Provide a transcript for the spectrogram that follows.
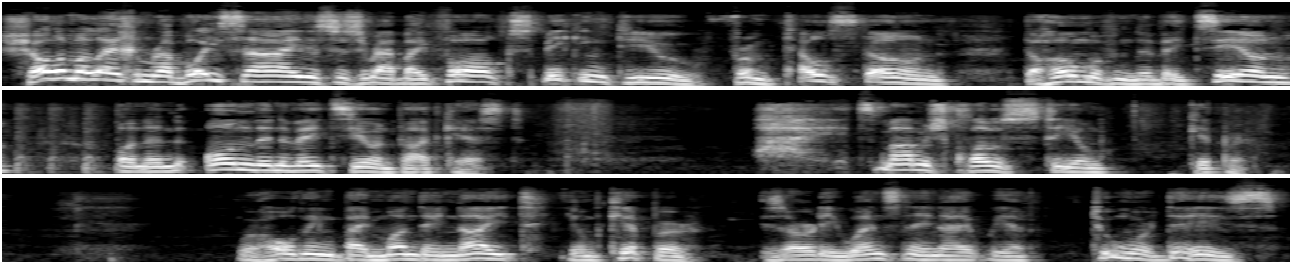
Shalom Aleichem Rabbosai, this is Rabbi Falk speaking to you from Telz Stone, the home of Neve Tzion, on, on the Neve Tzion podcast. Ah, it's mamish close to Yom Kippur. We're holding by Monday night. Yom Kippur is already Wednesday night. We have two more days.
